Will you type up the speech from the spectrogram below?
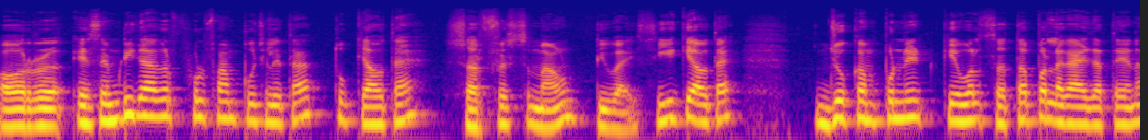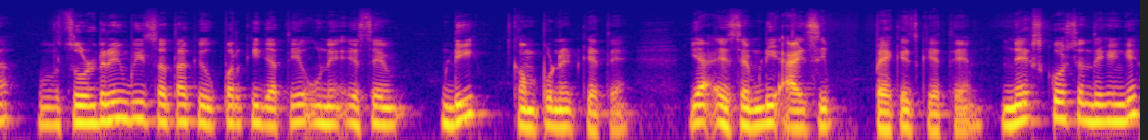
और एसएमडी का अगर फुल फॉर्म पूछ लेता तो क्या होता है? सरफेस माउंट डिवाइस ये क्या होता है? जो कंपोनेंट केवल सतह पर लगाए जाते हैं ना सोल्डरिंग भी सतह के ऊपर की जाती है, उन्हें एस एम डी कंपोनेंट कहते हैं, या S M D I C package कहते हैं। नेक्स्ट क्वेश्चन देखेंगे,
